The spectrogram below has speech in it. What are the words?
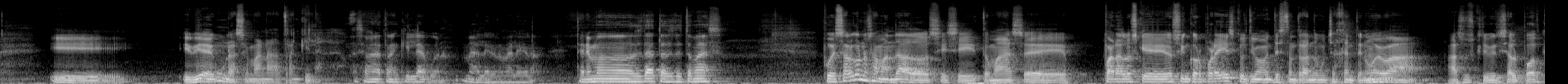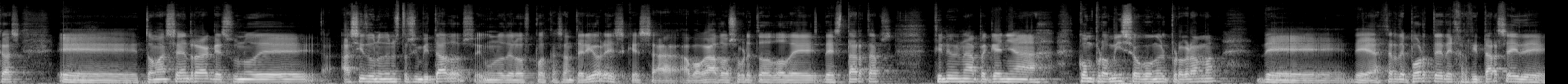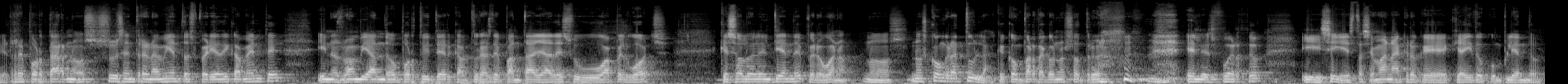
Y, y bien, una semana tranquila. Una semana tranquila, bueno, me alegro, me alegro. ¿Tenemos datos de Tomás? Pues algo nos ha mandado, sí, sí, Tomás. Eh, para los que os incorporéis, que últimamente está entrando mucha gente nueva a suscribirse al podcast. Eh, Tomás Senra, que es uno de, ha sido uno de nuestros invitados en uno de los podcasts anteriores, que es abogado sobre todo de, startups, tiene una pequeña compromiso con el programa de, hacer deporte, de ejercitarse y de reportarnos sus entrenamientos periódicamente y nos va enviando por Twitter capturas de pantalla de su Apple Watch que solo él entiende, pero bueno, nos, nos congratula que comparta con nosotros el esfuerzo. Y sí, esta semana creo que, que ha ido cumpliendo.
